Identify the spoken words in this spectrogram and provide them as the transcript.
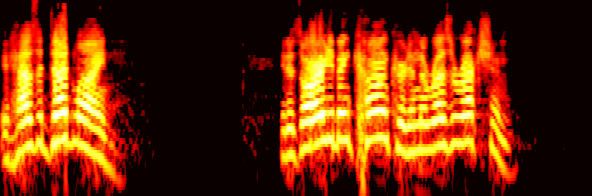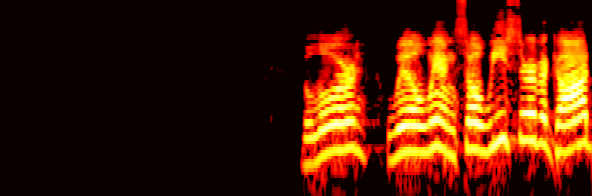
it has a deadline. It has already been conquered in the resurrection. The Lord will win. So we serve a God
